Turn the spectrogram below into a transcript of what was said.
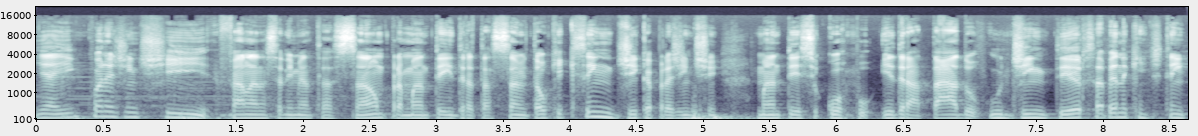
E aí, quando a gente fala nessa alimentação para manter hidratação e tal, o que, que você indica pra gente manter esse corpo hidratado o dia inteiro, sabendo que a gente tem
